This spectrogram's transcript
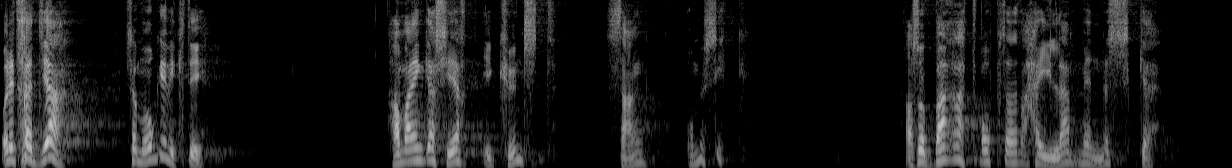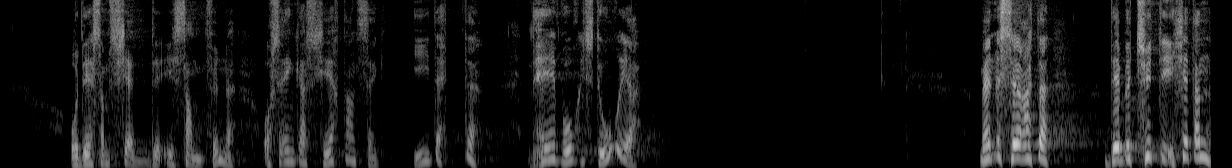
Og det tredje, som òg er viktig Han var engasjert i kunst, sang og musikk. Altså, Barrat var opptatt av hele mennesket. og det som skjedde i samfunnet. Og så engasjerte han seg i dette. Det er vår historie. Men vi ser at det, betydde ikke at han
